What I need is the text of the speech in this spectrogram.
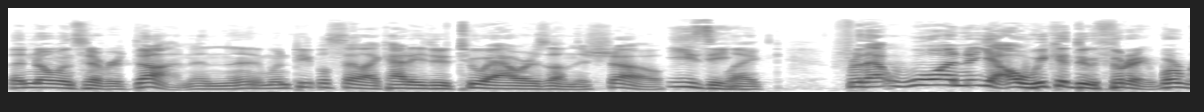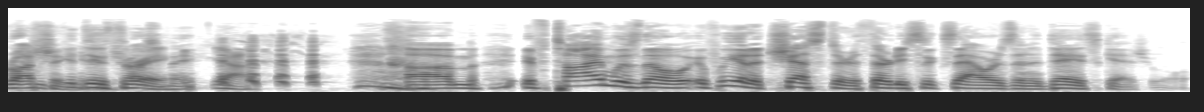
that no one's ever done. And then when people say like, "How do you do two hours on the show?" Easy. Like for that one, yeah. Oh, we could do three. We're rushing. We could here, do three. trust me. Yeah. um, if time was no, if we had a Chester thirty-six hours in a day schedule,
